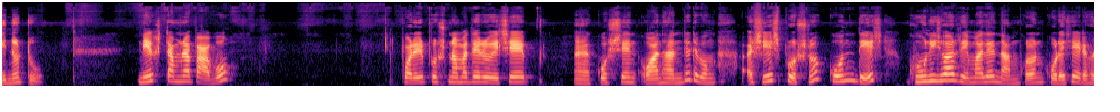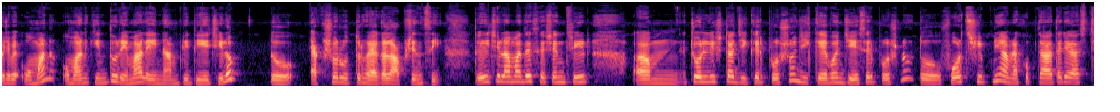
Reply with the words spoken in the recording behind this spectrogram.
এনও টু নেক্সট আমরা পাবো, পরের প্রশ্ন আমাদের রয়েছে কোশ্চেন ওয়ান হান্ড্রেড এবং শেষ প্রশ্ন, কোন দেশ ঘূর্ণিঝড় রেমালের নামকরণ করেছে? এটা হয়ে যাবে ওমান। ওমান কিন্তু রেমাল এই নামটি দিয়েছিল। তো একশোর উত্তর হয়ে গেল অপশন সি তো এই ছিল আমাদের সেশন থ্রির চল্লিশটা জিকের প্রশ্ন, জিকে এবং জিএসের প্রশ্ন। তো ফোর্থ শিফট নিয়ে আমরা খুব তাড়াতাড়ি আসছি।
